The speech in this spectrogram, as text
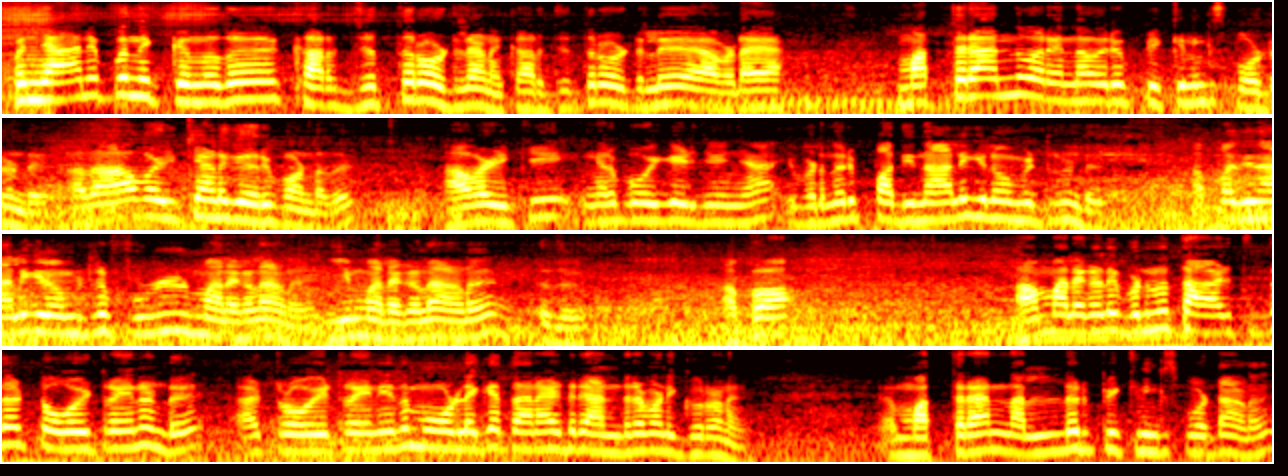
ഇപ്പം ഞാനിപ്പോൾ നിൽക്കുന്നത് കർജത്ത് റോഡിലാണ് കർജത്ത് റോഡിൽ അവിടെ മത്തരാൻ എന്ന് പറയുന്ന ഒരു പിക്നിക് സ്പോട്ട് ഉണ്ട്. അത് ആ വഴിക്കാണ് കയറി പോകേണ്ടത്. ആ വഴിക്ക് ഇങ്ങനെ പോയി കഴിഞ്ഞു കഴിഞ്ഞാൽ ഇവിടുന്ന് ഒരു പതിനാല് കിലോമീറ്റർ ഉണ്ട്. ആ പതിനാല് കിലോമീറ്റർ ഫുൾ മലകളാണ്. ഈ മലകളാണ് ഇത്. അപ്പോൾ ആ മലകൾ ഇവിടുന്ന് താഴ്ത്തുന്ന ടോയ് ട്രെയിൻ ഉണ്ട്. ആ ടോയ് ട്രെയിനിൽ നിന്ന് മുകളിലേക്ക് എത്താനായിട്ട് രണ്ടര മണിക്കൂറാണ്. മത്തരാൻ നല്ലൊരു പിക്നിക് സ്പോട്ടാണ്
